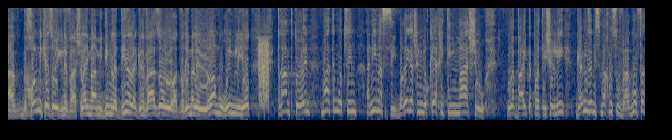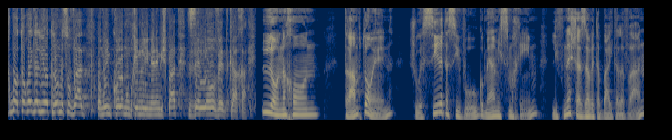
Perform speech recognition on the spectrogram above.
בכל מקרה זוהי גניבה, השאלה אם מעמידים לדין על הגניבה הזו או לא, הדברים האלה לא אמורים להיות. טראמפ טוען, מה אתם רוצים? אני נשיא, ברגע שאני לוקח איתי משהו לבית הפרטי שלי, גם אם זה מסמך מסווג, הוא הופך באותו רגע להיות לא מסווג. אומרים כל המומחים לענייני משפט, זה לא עובד ככה. לא נכון. טראמפ טוען שהוא הסיר את הסיווג מהמסמכים לפני שעזב את הבית הלבן,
